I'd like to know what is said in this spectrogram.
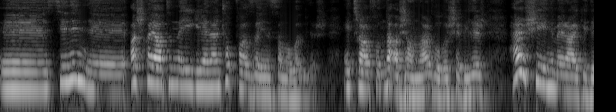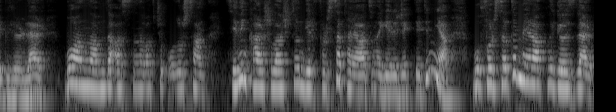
e, senin e, aşk hayatınla ilgilenen çok fazla insan olabilir. Etrafında ajanlar dolaşabilir. Her şeyini merak edebilirler. Bu anlamda aslına bakacak olursan senin karşılaştığın bir fırsat hayatına gelecek dedim ya. Bu fırsatı meraklı gözler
